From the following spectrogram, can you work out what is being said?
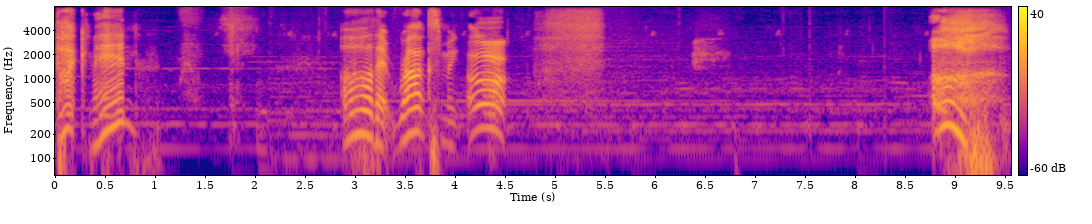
Fuck, man. Oh, that rocks me. Oh. Oh.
